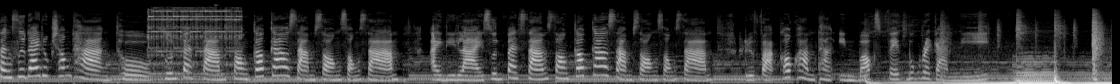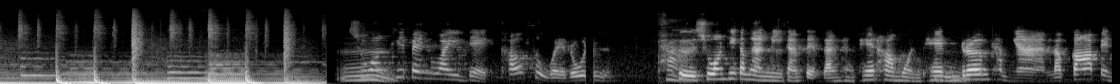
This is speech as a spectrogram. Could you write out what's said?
สั่งซื้อได้ทุกช่องทางโทร 0832993223 ID Line 0832993223 หรือฝากข้อความทางอินบ็อกซ์เฟซบุ๊กรายการนี้ ยเด็กเข้าสู่วัยรุ่นค่ะคือช่วงที่กำลังมีการเปลี่ยนแปลงทางเพศฮอร์โมนเพศอืมเริ่มทำงาน แล้วก็เป็น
